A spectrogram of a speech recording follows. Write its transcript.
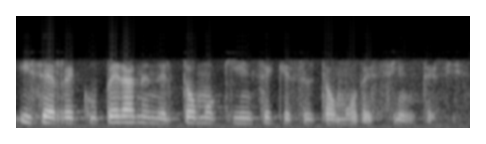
y se recuperan en el tomo 15, que es el tomo de síntesis.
